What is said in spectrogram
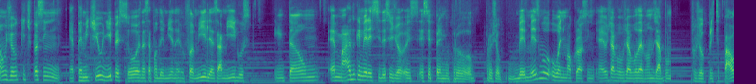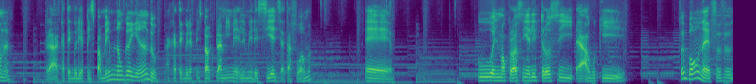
é um jogo que, tipo assim, é, permitiu unir pessoas nessa pandemia, né? Famílias, amigos. Então, é mais do que merecido esse jogo, esse, esse prêmio pro, pro jogo. Mesmo o Animal Crossing, é, eu já vou, já vou levando já pro, pro jogo principal, né? Pra categoria principal, mesmo não ganhando a categoria principal, que para mim ele merecia, de certa forma. É, o Animal Crossing ele trouxe é, algo que foi bom, né? Foi, foi,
